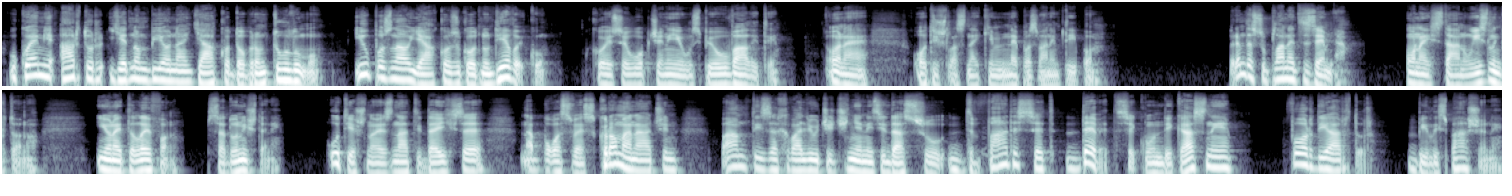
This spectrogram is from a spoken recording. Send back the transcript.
u kojem je Artur jednom bio na jako dobrom tulumu i upoznao jako zgodnu djevojku, koju se uopće nije uspio uvaliti. Ona je otišla s nekim nepozvanim tipom. Premda su planet Zemlja, onaj stan u Islingtonu i onaj telefon sad uništeni. Utješno je znati da ih se na posve skroman način pamti zahvaljujući činjenici da su 29 sekundi kasnije Ford i Arthur bili spašeni.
